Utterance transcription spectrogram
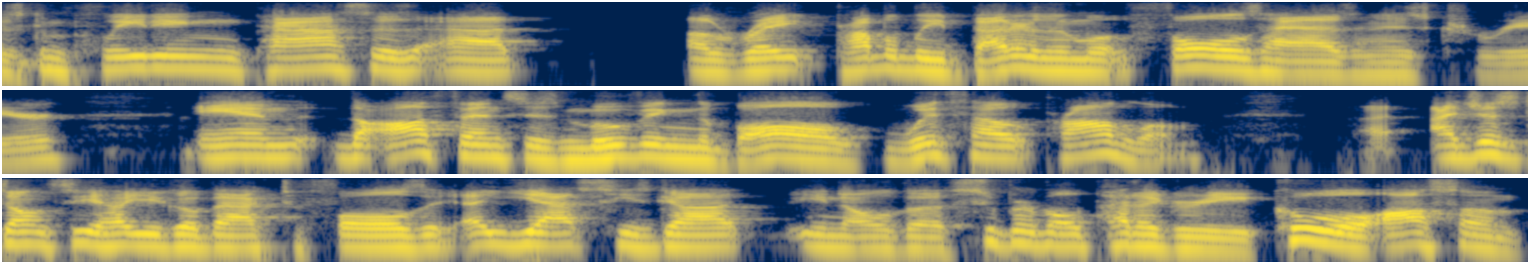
is completing passes at a rate probably better than what Foles has in his career, and the offense is moving the ball without problem. I just don't see how you go back to Foles. Uh, yes, he's got you know the Super Bowl pedigree, cool, awesome.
